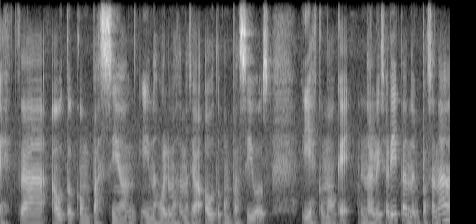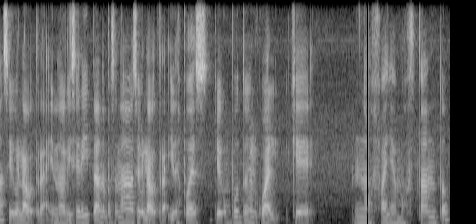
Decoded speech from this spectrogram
esta autocompasión y nos volvemos demasiado autocompasivos y es como que no lo hice ahorita, no me pasa nada, sigo la otra, y no lo hice ahorita, no pasa nada, sigo la otra y después llega un punto en el cual que nos fallamos tanto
